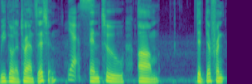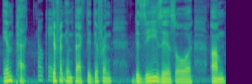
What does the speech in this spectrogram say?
we're going to transition Yes. into um, the different impact, Okay. different impact, the different diseases or um,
